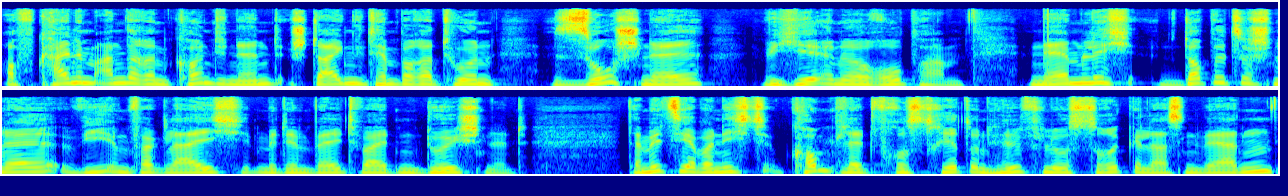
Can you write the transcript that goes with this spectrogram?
auf keinem anderen Kontinent steigen die Temperaturen so schnell wie hier in Europa, nämlich doppelt so schnell wie im Vergleich mit dem weltweiten Durchschnitt. Damit sie aber nicht komplett frustriert und hilflos zurückgelassen werden,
